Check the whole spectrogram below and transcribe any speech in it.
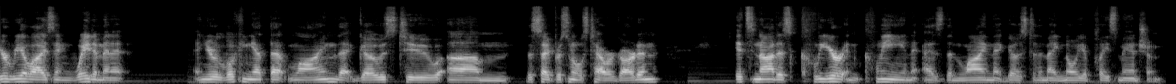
you're realizing, wait a minute, and you're looking at that line that goes to um, the Cypress Knolls Tower Garden. It's not as clear and clean as the line that goes to the Magnolia Place Mansion,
